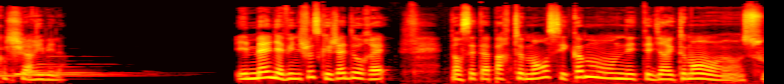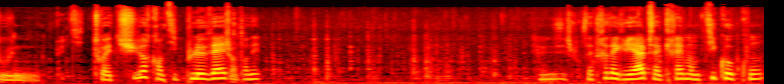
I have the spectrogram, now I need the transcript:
quand je suis arrivée là. Et même, il y avait une chose que j'adorais dans cet appartement, c'est comme on était directement euh, sous une petite toiture, quand il pleuvait, j'entendais. Je trouve ça très agréable, ça crée mon petit cocon.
